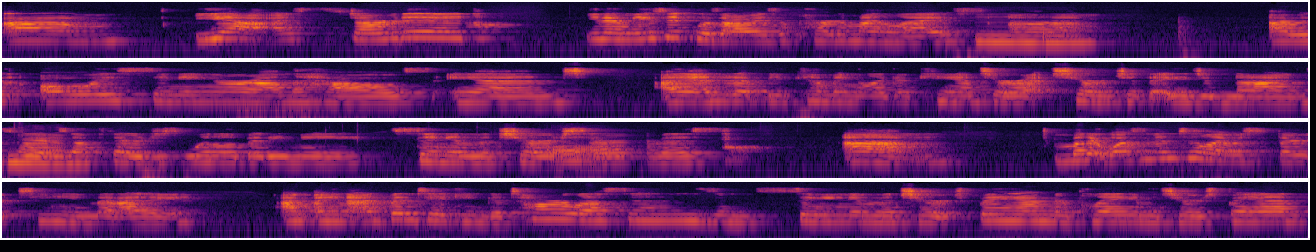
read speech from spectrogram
um, yeah i started you know music was always a part of my life mm. um, I was always singing around the house, and I ended up becoming like a cantor at church at the age of nine. So I was up there, just little bitty me, singing the church Aw. service. Um, but it wasn't until I was 13 that I, I mean, I'd been taking guitar lessons and singing in the church band or playing in the church band.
